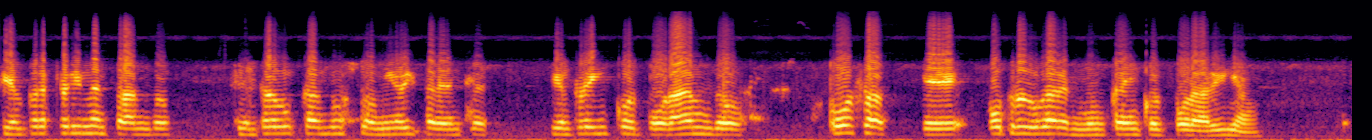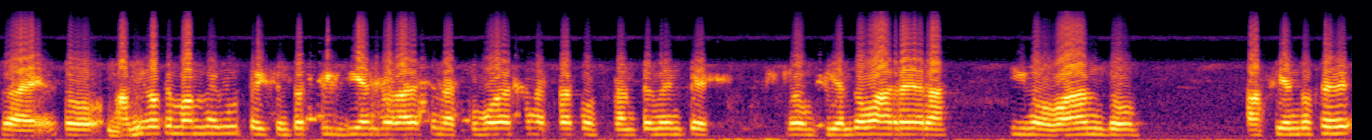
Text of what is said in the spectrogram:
siempre experimentando, siempre buscando un sonido diferente, siempre incorporando cosas que otros lugares nunca incorporarían. O sea, eso, a mí lo que más me gusta y siempre estoy viendo la escena es cómo la escena está constantemente rompiendo barreras, innovando, haciéndose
